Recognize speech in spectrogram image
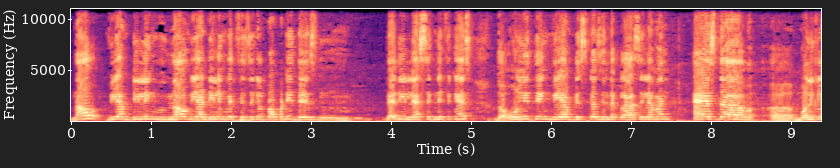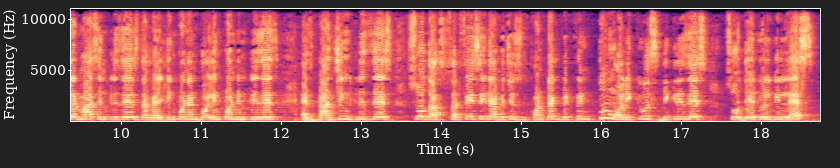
now we are dealing now we are dealing with physical property there is mm, very less significance the only thing we have discussed in the class 11 as the uh, molecular mass increases the melting point and boiling point increases as branching increases so the surface area which is contact between two molecules decreases so there will be less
